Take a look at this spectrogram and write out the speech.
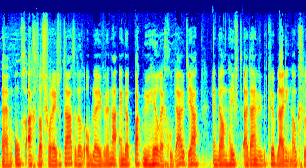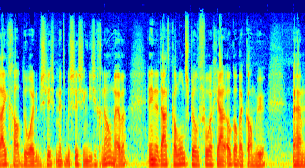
Ehm, ongeacht wat voor resultaten dat opleverde. Nou, en dat pakt nu heel erg goed uit, ja. En dan heeft uiteindelijk de clubleiding ook gelijk gehad door de beslis met de beslissing die ze genomen hebben. En inderdaad, Calon speelde vorig jaar ook al bij Cambuur. Ehm,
